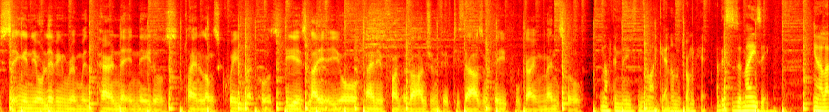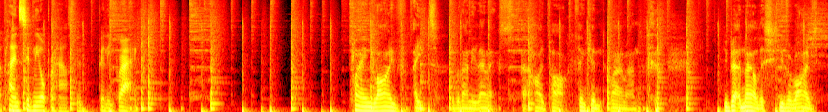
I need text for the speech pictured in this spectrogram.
sitting in your living room with a pair of knitting needles, playing along to Queen records. Years later, you're playing in front of 150,000 people, going mental. Nothing moves me like getting on a drum kit. This is amazing. You know, like playing Sydney Opera House with Billy Bragg. Playing Live 8 with Annie Lennox at Hyde Park, thinking, wow man, you better nail this, you've arrived.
